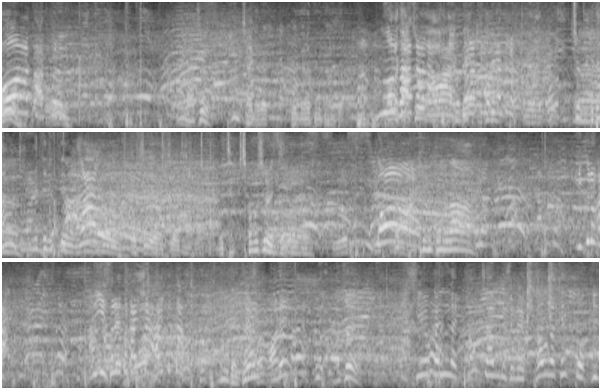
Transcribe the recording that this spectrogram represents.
おーっとあこれあそうパンチ狙ってこう狙ってる感じだもうだだだ狙ってる狙ってる狙ってちょっとダウン取られてるっていうのがねわ惜しい惜しい惜しいめちゃくちゃ面白いですよあ飛び込むな 行くのか？右ストレート入った入ってった。雄大ねあれ？あそう。石岡雄大パンチあるんですよね。顔が結構傷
